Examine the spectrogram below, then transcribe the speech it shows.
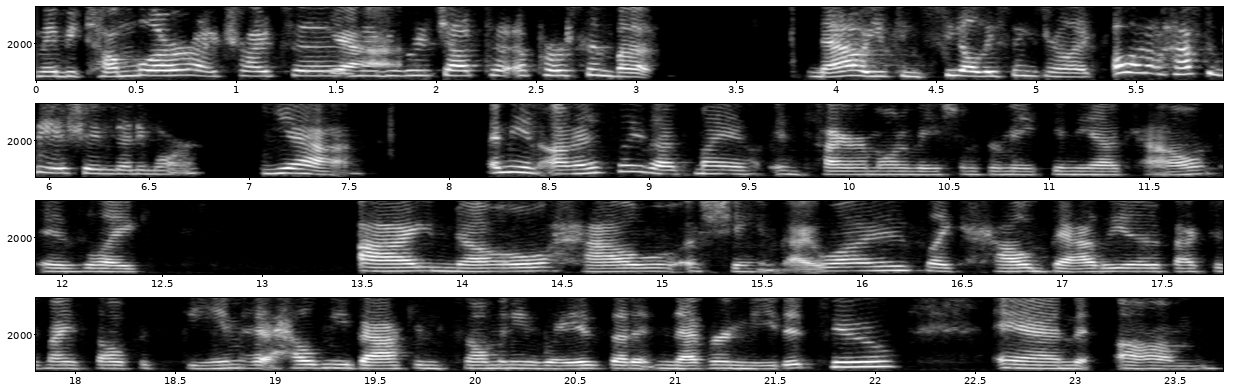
Maybe Tumblr. I tried to maybe reach out to a person, but now you can see all these things and you're like, oh, I don't have to be ashamed anymore. Yeah. I mean, honestly, that's my entire motivation for making the account is like, I know how ashamed I was, like how badly it affected my self esteem. It held me back in so many ways that it never needed to. And um,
